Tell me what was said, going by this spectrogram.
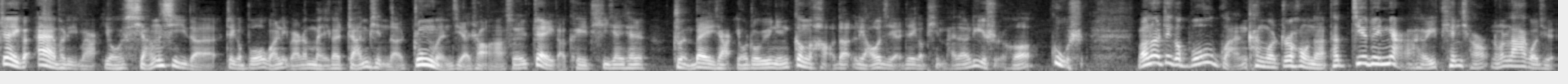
这个 App 里面有详细的这个博物馆里边的每个展品的中文介绍啊，所以这个可以提前先。准备一下，有助于您更好的了解这个品牌的历史和故事。完了，这个博物馆看过之后呢，它街对面啊有一天桥能拉过去，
